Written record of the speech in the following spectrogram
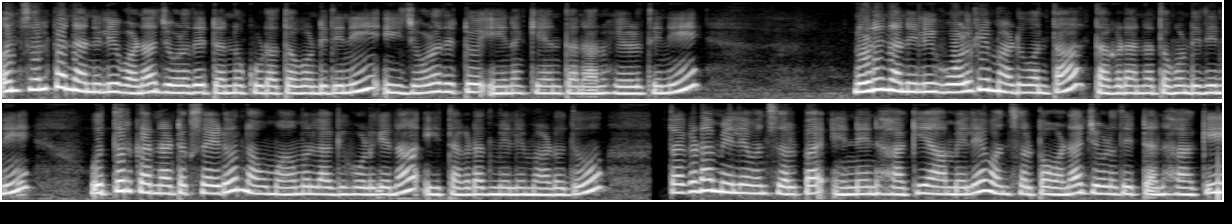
ಒಂದು ಸ್ವಲ್ಪ ನಾನಿಲ್ಲಿ ಒಣ ಜೋಳದ ಹಿಟ್ಟನ್ನು ಕೂಡ ತಗೊಂಡಿದ್ದೀನಿ. ಈ ಜೋಳದ ಹಿಟ್ಟು ಏನಕ್ಕೆ ಅಂತ ನಾನು ಹೇಳ್ತೀನಿ. ನೋಡಿ, ನಾನಿಲ್ಲಿ ಹೋಳಿಗೆ ಮಾಡುವಂಥ ತಗಡನ್ನು ತಗೊಂಡಿದ್ದೀನಿ. ಉತ್ತರ ಕರ್ನಾಟಕ ಸೈಡು ನಾವು ಮಾಮೂಲಾಗಿ ಹೋಳಿಗೆನ ಈ ತಗಡದ ಮೇಲೆ ಮಾಡೋದು. ತಗಡ ಮೇಲೆ ಒಂದು ಸ್ವಲ್ಪ ಎಣ್ಣೆನ ಹಾಕಿ, ಆಮೇಲೆ ಒಂದು ಸ್ವಲ್ಪ ಒಣ ಜೋಳದ ಹಿಟ್ಟನ್ನು ಹಾಕಿ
